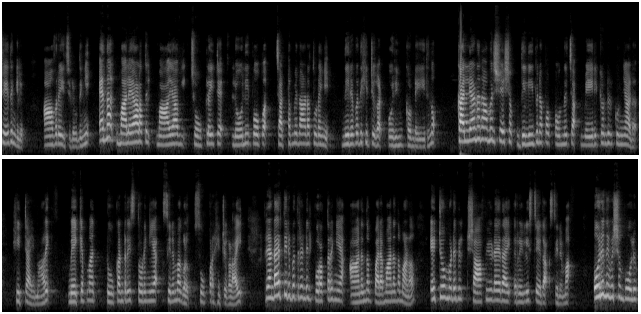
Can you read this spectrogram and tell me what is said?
ചെയ്തെങ്കിലും ആവറേജിൽ ഒതുങ്ങി. എന്നാൽ മലയാളത്തിൽ മായാവി ചോക്ലേറ്റ് ലോലിപോപ്പ് ചട്ടമ്പിനാട തുടങ്ങി നിരവധി ഹിറ്റുകൾ ഒരുങ്ങിക്കൊണ്ടേയിരുന്നു. കല്യാണരാമന് ശേഷം ദിലീപിനൊപ്പം ഒന്നിച്ച മേരിക്കൊണ്ടിൽ കുഞ്ഞാട് ഹിറ്റായി മാറി. മേക്കപ്പ് മാൻ ടു കൺട്രീസ് തുടങ്ങിയ സിനിമകളും സൂപ്പർ ഹിറ്റുകളായി രണ്ടായിരത്തി ഇരുപത്തിരണ്ടിൽ പുറത്തിറങ്ങിയ ആനന്ദം പരമാനന്ദമാണ് ഏറ്റവും ഒടുവിൽ ഷാഫിയുടേതായി റിലീസ് ചെയ്ത സിനിമ. ഒരു നിമിഷം പോലും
